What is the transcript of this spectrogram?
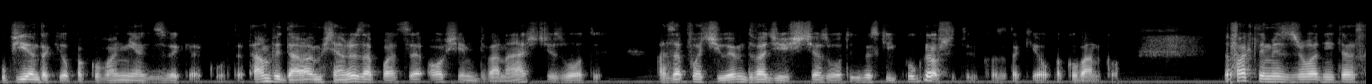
kupiłem takie opakowanie jak zwykle, kurde. Tam wydałem, myślałem, że zapłacę 8-12 zł, a zapłaciłem 20 zł bez kilku groszy tylko za takie opakowanko. No faktem jest, że ładniej teraz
